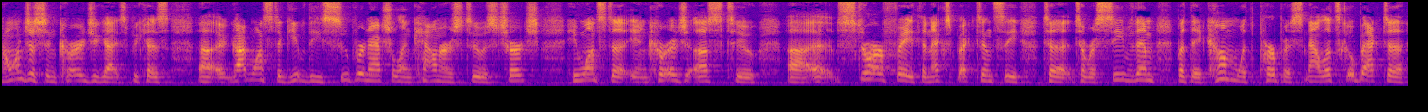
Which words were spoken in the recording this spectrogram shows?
I want to just encourage you guys because uh, God wants to give these supernatural encounters to His church. He wants to encourage us to uh, stir our faith and expectancy to, to receive them, but they come with purpose. Now, let's go back to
